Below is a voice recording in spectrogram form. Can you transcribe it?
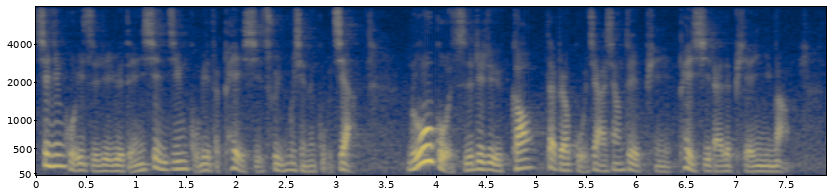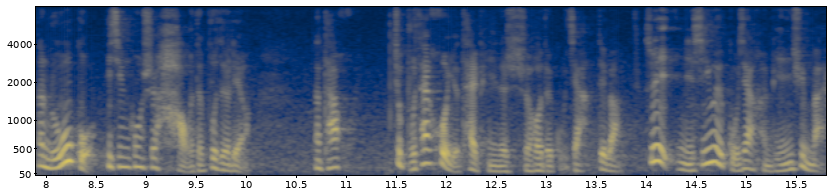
现金股利殖利率等于现金股利的配息除以目前的股价。如果殖利率高，代表股价相对便宜，配息来的便宜嘛。那如果一间公司好的不得了，那它就不太会有太便宜的时候的股价，对吧？所以你是因为股价很便宜去买，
